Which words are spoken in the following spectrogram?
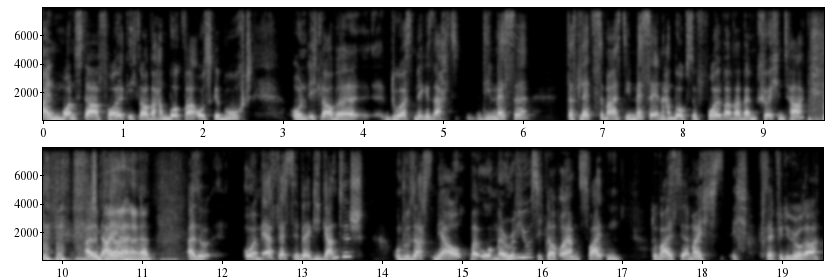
ein Monstererfolg. Ich glaube, Hamburg war ausgebucht. Und ich glaube, du hast mir gesagt, die Messe, das letzte Mal, als die Messe in Hamburg so voll war, war beim Kirchentag. Also daher. Äh, also OMR Festival gigantisch. Und du sagst mir auch bei OMR Reviews, ich glaube, eurem zweiten, du weißt ja immer, ich, ich, vielleicht für die Hörer,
